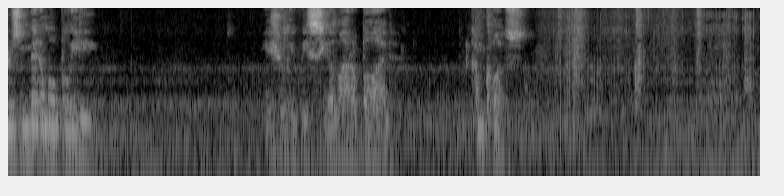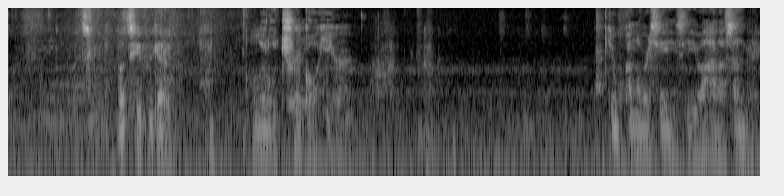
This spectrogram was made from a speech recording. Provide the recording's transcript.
There's minimal bleeding. Usually we see a lot of blood. Come close. Let's, let's see if we get a, a little trickle here. Estoy buscando a ver si, si baja la sangre.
